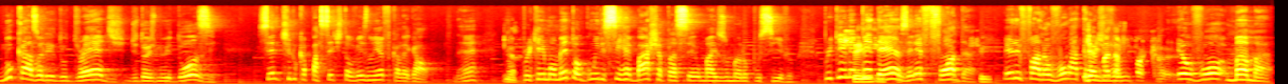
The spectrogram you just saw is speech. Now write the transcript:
no caso ali do Dredd de 2012, se ele tira o capacete talvez não ia ficar legal, né? É. Porque em momento algum ele se rebaixa para ser o mais humano possível. Porque ele é Sim. é P10, ele é foda. Sim. Ele fala, eu vou atrás é de você. Eu vou, mama,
